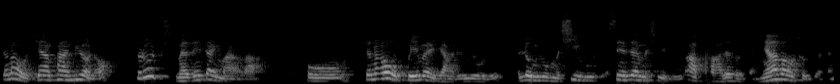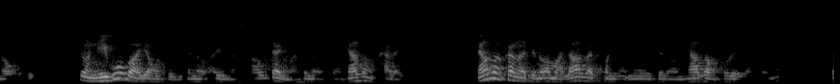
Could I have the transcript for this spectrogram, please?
ကျွန်တော်ကိုကြံဖန်ပြီးတော့နော်သူတို့မက်ဆေ့တိုက်မှာက ဟိုကျွန်တော်ကိုပေးမဲ့ຢာတူမျိုးလေအလုံးမျိုးမရှိဘူးအစင်းဆက်မရှိဘူးအဘာလဲဆိုတော့ညဆောင်ဆိုပြီးတော့ကျွန်တော်လေကျွန်တော်နေဖို့ပါရအောင်ဆိုပြီးကျွန်တော်အဲ့ဒီမှာစာအုပ်တိုက်မှာကျွန်တော်ညဆောင်ခန့်လိုက်ညဆောင်ခန့်လာကျွန်တော်မှလာသာ9ရက်နဲ့ကျွန်တော်ညဆောင်ထုတ်လိုက်တာပေါ့နော်ည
